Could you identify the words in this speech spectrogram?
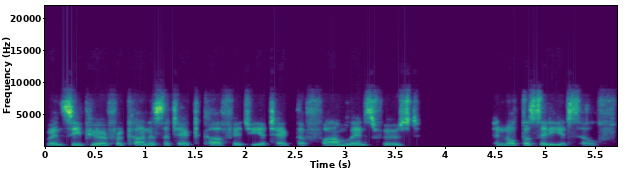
when Scipio Africanus attacked Carthage, he attacked the farmlands first and not the city itself.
